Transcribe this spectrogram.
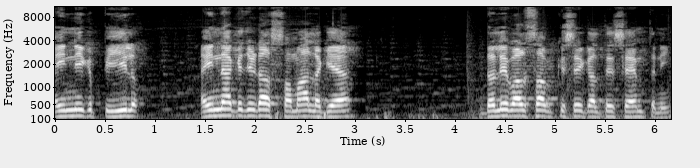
ਇੰਨੀ ਕੁ ਪੀਲ ਇੰਨਾ ਕਿ ਜਿਹੜਾ ਸਮਾਂ ਲੱਗਿਆ, ਡੱਲੇਵਾਲ ਸਾਹਿਬ ਕਿਸੇ ਗੱਲ ਤੇ ਸਹਿਮਤ ਨਹੀਂ।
